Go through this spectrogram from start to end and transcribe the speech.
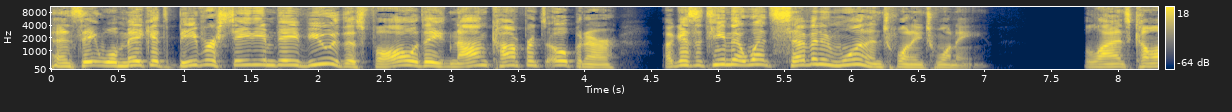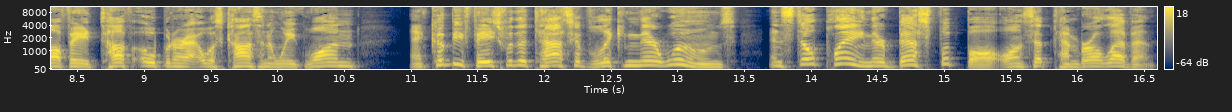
Penn State will make its Beaver Stadium debut this fall with a non conference opener against a team that went 7 and 1 in 2020. The Lions come off a tough opener at Wisconsin in week 1 and could be faced with the task of licking their wounds and still playing their best football on September 11th.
